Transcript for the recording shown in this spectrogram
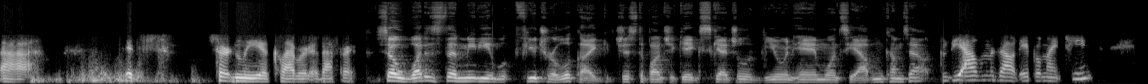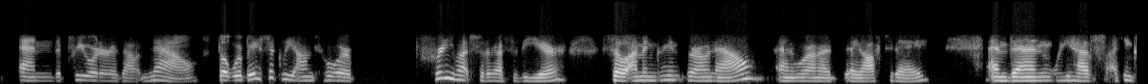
uh, it's certainly a collaborative effort. So, what does the media future look like? Just a bunch of gigs scheduled, you and him, once the album comes out? The album is out April 19th, and the pre order is out now. But we're basically on tour pretty much for the rest of the year. So, I'm in Greensboro now, and we're on a day off today. And then we have, I think,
